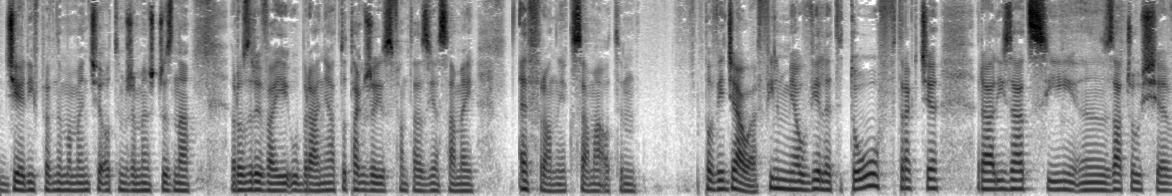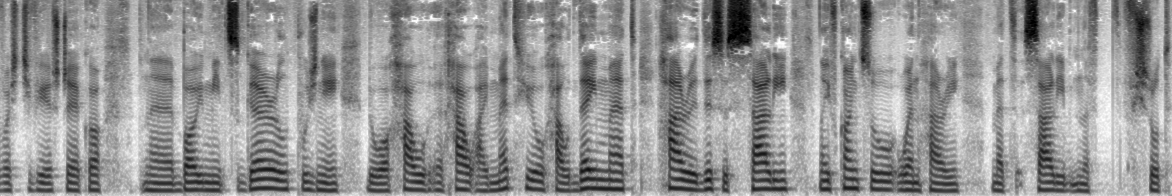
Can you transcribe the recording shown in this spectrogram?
dzieli w pewnym momencie o tym, że mężczyzna rozrywa jej ubrania, to także jest fantazja samej Efron, jak sama o tym powiedziała. Film miał wiele tytułów w trakcie realizacji. E, zaczął się właściwie jeszcze jako e, Boy Meets Girl, później było How, How I Met You, How They Met, Harry, This is Sally, no i w końcu When Harry Met Sally wśród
